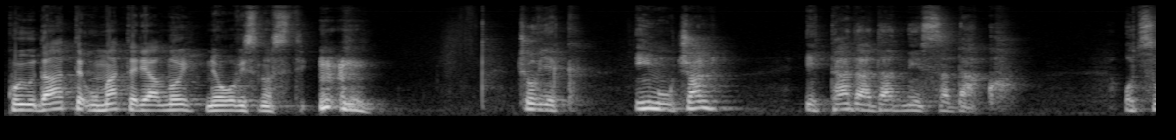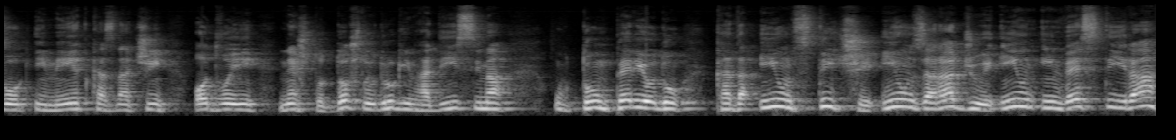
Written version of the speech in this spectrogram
koju date u materijalnoj neovisnosti. Čovjek imućan i tada dadne sadaku. Od svog imetka, znači odvoji nešto. Došlo u drugim hadisima, u tom periodu kada i on stiče, i on zarađuje, i on investira,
